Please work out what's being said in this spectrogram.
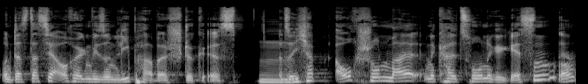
und dass das ja auch irgendwie so ein Liebhaberstück ist. Mhm. Also ich habe auch schon mal eine Calzone gegessen, ja,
